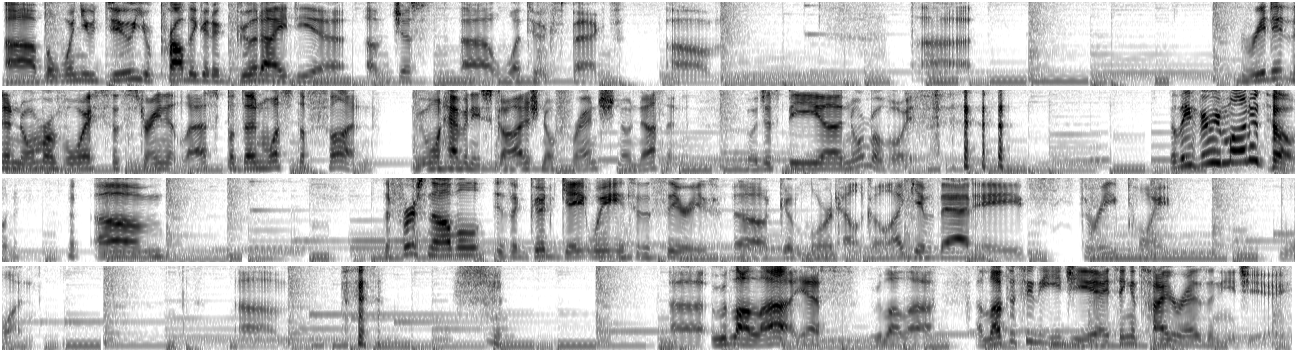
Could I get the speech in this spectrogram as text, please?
uh, but when you do, you'll probably get a good idea of just uh, what to expect. Um, uh, read it in a normal voice to strain it less. But then what's the fun? We won't have any Scottish, no French, no nothing. It'll just be a normal voice. It'll be very monotone. Um, the first novel is a good gateway into the series. Oh, good lord, Helco. I give that a 3.1. Um, uh, ooh la la, yes, ooh la la. I'd love to see the EGA. I think it's high res in EGA.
